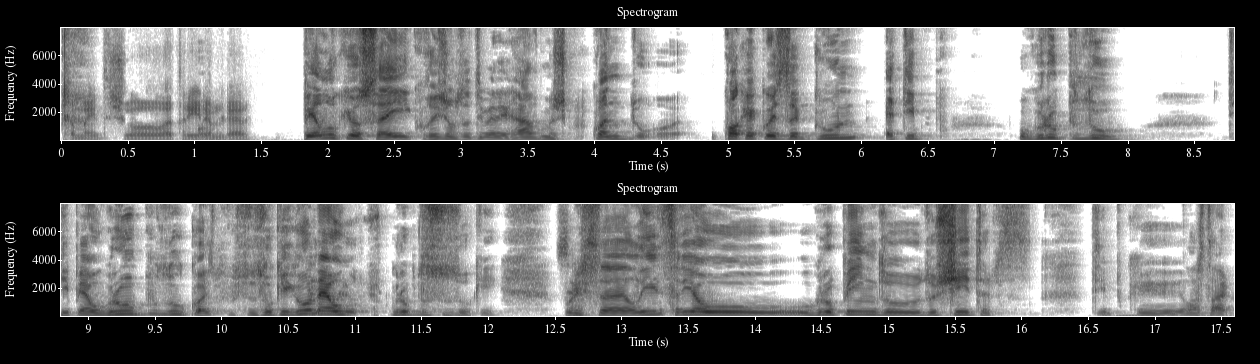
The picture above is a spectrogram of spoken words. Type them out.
Também chegou a trair a mulher. Pelo que eu sei, e corrijam-me se eu estiver errado, mas quando qualquer coisa Gun é tipo o grupo do. Tipo, é o grupo do coisa. Suzuki Gun é o grupo do Suzuki. Por Sim. isso ali seria o, o grupinho dos do cheaters. Tipo, que lá está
